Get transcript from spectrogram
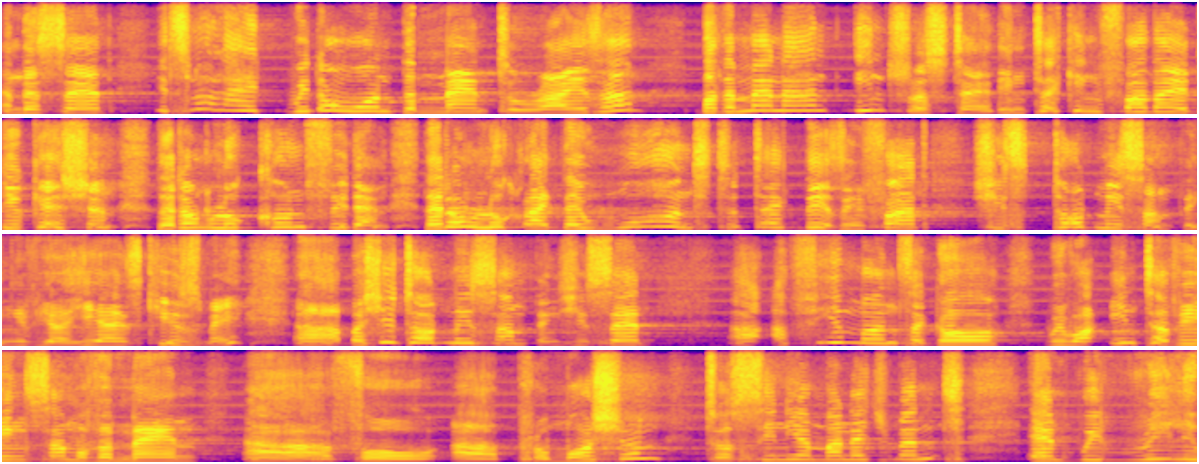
And they said, it's not like we don't want the men to rise up, but the men aren't interested in taking further education. They don't look confident. They don't look like they want to take this. In fact, she's told me something, if you're here, excuse me. Uh, but she told me something. She said, uh, a few months ago, we were interviewing some of the men uh, for uh, promotion to senior management, and we really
